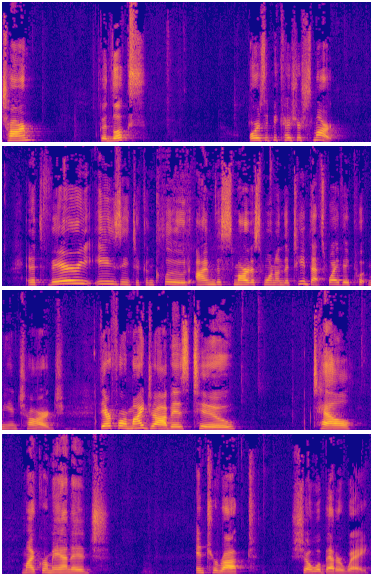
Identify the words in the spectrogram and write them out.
Charm? Good looks? Or is it because you're smart? And it's very easy to conclude I'm the smartest one on the team. That's why they put me in charge. Therefore, my job is to tell, micromanage, interrupt, show a better way.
